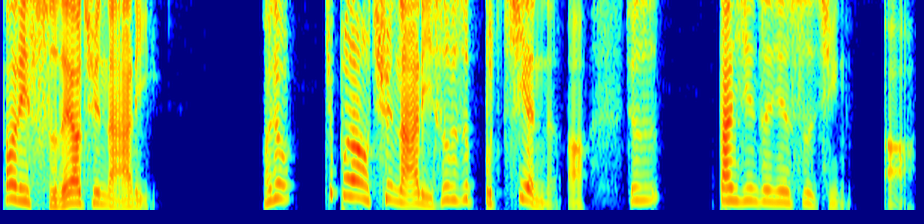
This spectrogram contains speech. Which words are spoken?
到底死了要去哪里？他就就不知道去哪里，是不是不见了啊？就是担心这件事情啊。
